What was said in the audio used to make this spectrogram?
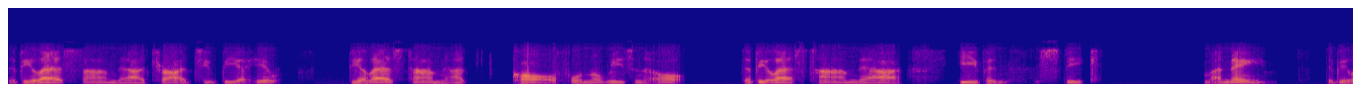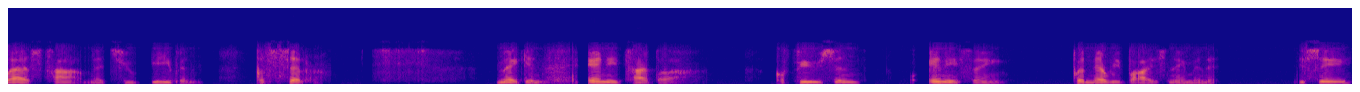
To be the last time that I tried to be a hero. Be the last time that I called for no reason at all. To be the last time that I even speak my name. To be last time that you even consider making any type of confusion or anything, putting everybody's name in it. You see,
